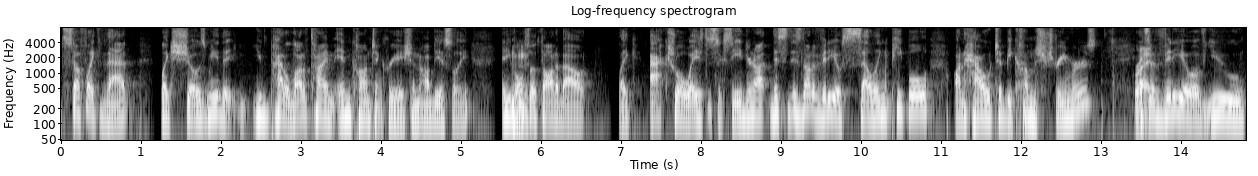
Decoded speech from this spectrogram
stuff like that like shows me that you've had a lot of time in content creation obviously and you've Mhm. also thought about like actual ways to succeed you're not this is not a video selling people on how to become streamers Right. it's a video of you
